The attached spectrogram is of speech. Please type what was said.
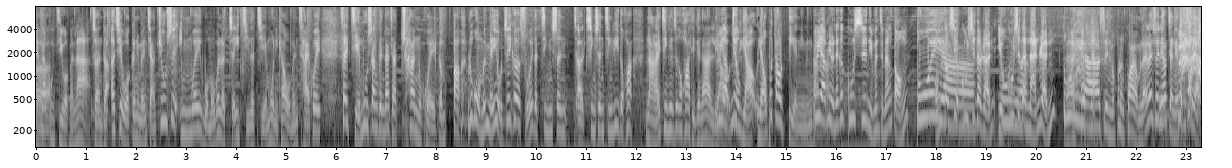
也不要攻击我们啦。真的，而且我跟你们讲，就是因为我们为了这一集的节目，你看我们才会在节目上跟大家忏悔跟报。如果我们没有这个所谓的亲身呃亲身经历的话，哪来今天这个话题跟大家聊？对呀没有聊聊不到点，你明白？对呀、没有那个故事，你们怎么样懂？对呀、我们都是有故事的人，有故事的男人。对呀、所以你们不能怪我们来来，所以你要讲你的故事啊，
